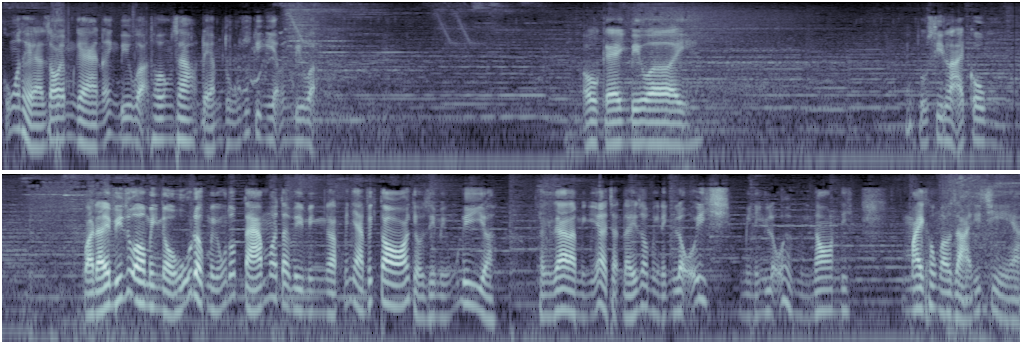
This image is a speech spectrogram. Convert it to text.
Cũng có thể là do em gà nữa anh bill ạ thôi không sao để em tú rút kinh nghiệm anh bill ạ. Ok anh bill ơi. Em tú xin lại cùng. Và đấy ví dụ mà mình nổ hũ được mình cũng top tám thôi tại vì mình gặp cái nhà victor ấy, kiểu gì mình cũng đi à. Thành ra là mình nghĩ là trận đấy do mình đánh lỗi. Mình đánh lỗi thì mình non đi may không vào giải như chè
